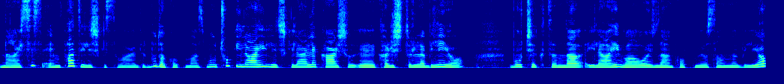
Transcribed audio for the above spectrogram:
narsis empat ilişkisi vardır. Bu da kopmaz. Bu çok ilahi ilişkilerle karşı, e, karıştırılabiliyor. Bu çıktığında ilahi bağ o yüzden kopmuyor sanılabiliyor.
